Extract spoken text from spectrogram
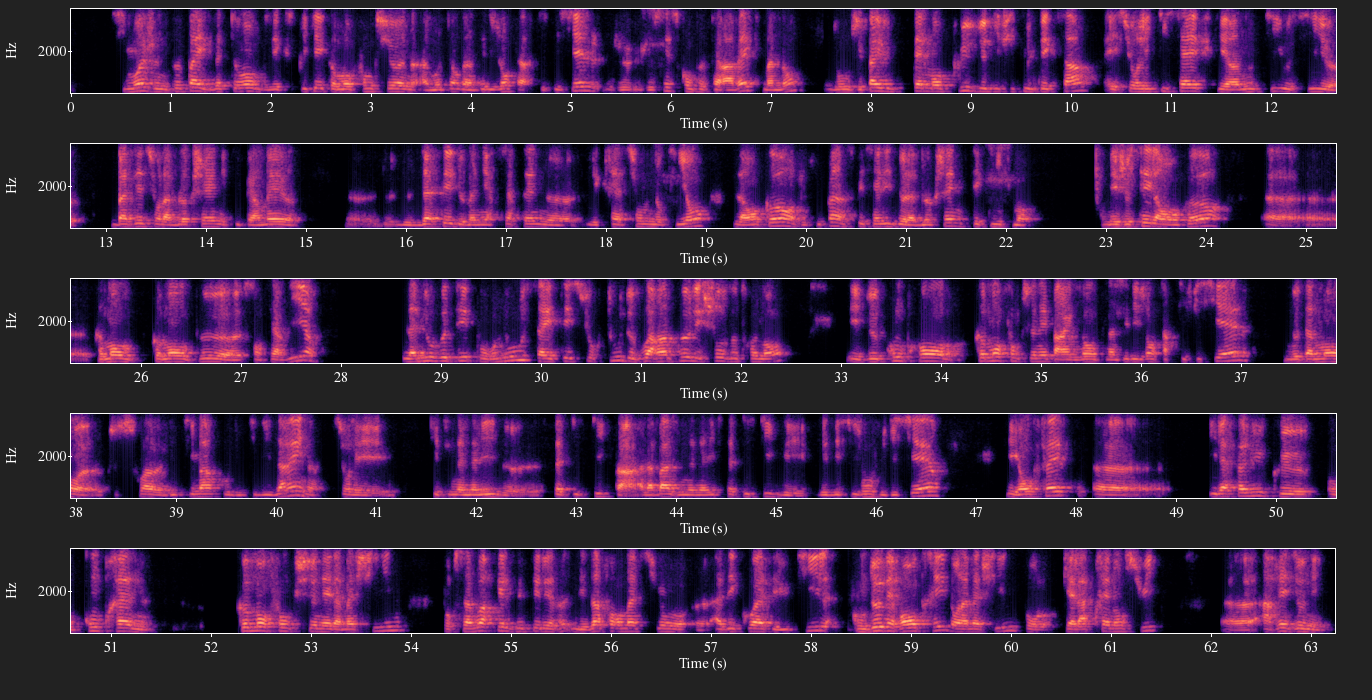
si moi je ne peux pas exactement vous expliquer comment fonctionne un moteur d'intelligence artificielle, je, je, sais ce qu'on peut faire avec maintenant. Donc j'ai pas eu tellement plus de difficultés que ça. Et sur l'ETSafe, qui est un outil aussi euh, basé sur la blockchain et qui permet de, de, dater de manière certaine les créations de nos clients. Là encore, je ne suis pas un spécialiste de la blockchain techniquement, mais je sais là encore euh, comment comment on peut s'en servir. La nouveauté pour nous, ça a été surtout de voir un peu les choses autrement et de comprendre comment fonctionnait par exemple l'intelligence artificielle, notamment euh, que ce soit l'outil marque ou l'outil design, sur les, qui est une analyse euh, statistique, enfin, à la base une analyse statistique des, des décisions judiciaires. Et en fait, euh, il a fallu que on comprenne comment fonctionnait la machine pour savoir quelles étaient les, informations euh, adéquates et utiles qu'on devait rentrer dans la machine pour qu'elle apprenne ensuite euh, à raisonner.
